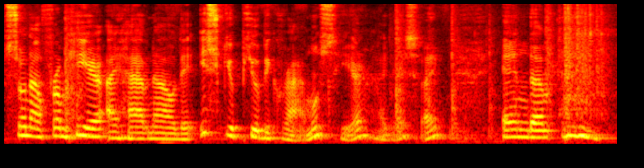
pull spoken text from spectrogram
So now from here, I have now the ischiopubic ramus here, like this, right? And um,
